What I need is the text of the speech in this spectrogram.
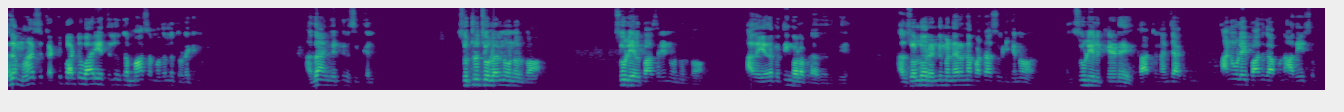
அதான் மாசு கட்டுப்பாட்டு வாரியத்தில் இருக்க மாசம் முதல்ல தொடங்கணும் அதான் அங்க இருக்கிற சிக்கல். சுற்றுச்சூழல்னு ஒன்று இருக்கும். சூழியல் பாசறைன்னு ஒன்று இருக்கும். அதை எதை பத்தியும் கொல்லப்படாது அதுக்கு. அது சொல்லும் ரெண்டு மணி நேரம் தான் பட்டாசு வெடிக்கணும். அது சூழியலுக்கு கேடு. காற்று நஞ்சாக்குது. அணு உலை பாதுகாப்புன்னு அதையும் சொல்லும்.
